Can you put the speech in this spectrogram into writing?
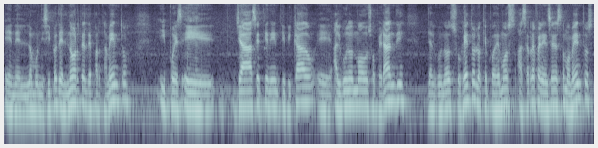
en los municipios del norte del departamento y pues ya se tiene identificado eh, algunos modos operandi de algunos sujetos. Lo que podemos hacer referencia en estos momentos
